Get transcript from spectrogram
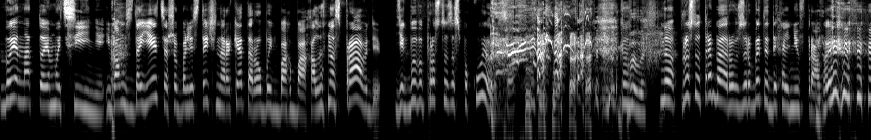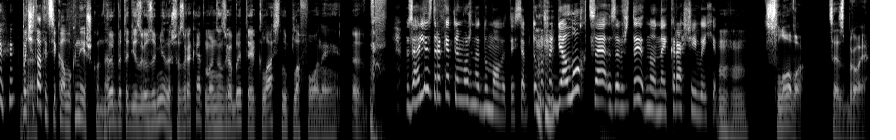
Ви надто емоційні, і вам здається, що балістична ракета робить бах-бах, але насправді. Якби ви просто заспокоїлися, ну просто треба зробити дихальні вправи. Почитати цікаву книжку. Да. Ви би тоді зрозуміли, що з ракет можна зробити класні плафони. Е, Взагалі з ракетою можна домовитися, тому що діалог це завжди ну, найкращий вихід. Угу. Слово це зброя.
